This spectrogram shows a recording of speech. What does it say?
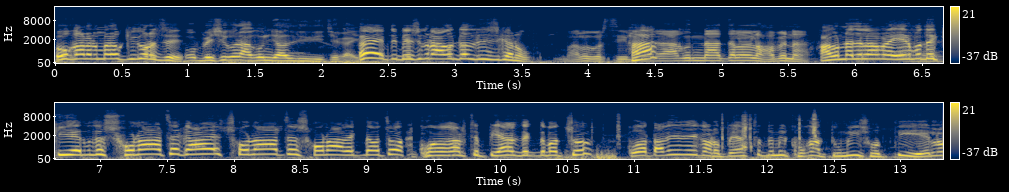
ও কারণ মানে ও কি করেছে? ও বেশি করে আগুন জ্বাল দিয়ে দিয়েছে গাই এই তুই বেশি করে আগুন জ্বাল দিয়েছিস কেন? ভালো করছি হ্যাঁ? আগুন না জ্বালালে হবে না। আগুন না জ্বালানো এর মধ্যে কি? এর মধ্যে সোনা আছে গায়ে সোনা আছে সোনা দেখতে পাচ্ছ। খোকা কাটছে পেঁয়াজ দেখতে পাচ্ছ। তাড়াতাড়ি করো পেঁয়াজটা তুমি খোকা তুমি সত্যি এলো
